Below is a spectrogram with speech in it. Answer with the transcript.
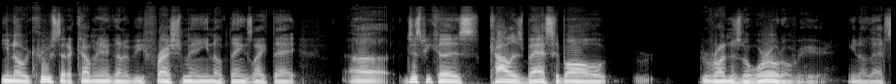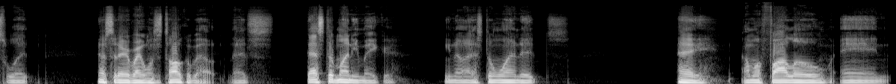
you know, recruits that are coming in, going to be freshmen, you know, things like that. Uh, just because college basketball runs the world over here, you know, that's what that's what everybody wants to talk about. That's that's the moneymaker. You know, that's the one that's, hey, I'm gonna follow and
